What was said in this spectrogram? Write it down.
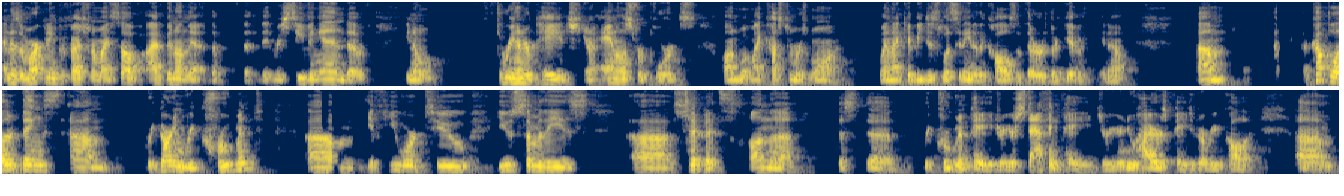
and as a marketing professional myself, I've been on the, the, the receiving end of, you know, 300 page, you know, analyst reports on what my customers want when I could be just listening to the calls that they're, they're giving, you know? Um, a couple other things um, regarding recruitment. Um, if you were to use some of these uh, snippets on the, the, the, recruitment page or your staffing page or your new hires page, whatever you call it, um,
